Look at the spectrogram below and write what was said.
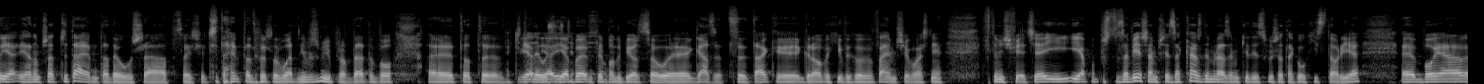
ja, ja na przykład czytałem Tadeusza, w sensie czytałem Tadeusza, to ładnie brzmi, prawda? To, bo e, to, to, ja, ja, ja byłem pisał? tym odbiorcą e, gazet, tak, e, growych i wychowywałem się właśnie w tym świecie i ja po prostu zawieszam się za każdym razem, kiedy słyszę taką historię, e, bo ja e,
